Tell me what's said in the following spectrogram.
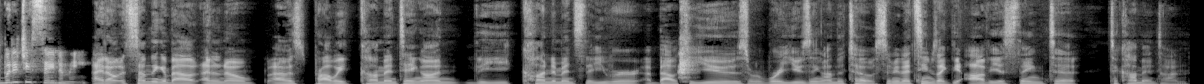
What did you say to me? I don't, it's something about, I don't know. I was probably commenting on the condiments that you were about to use or were using on the toast. I mean, that seems like the obvious thing to, to comment on.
